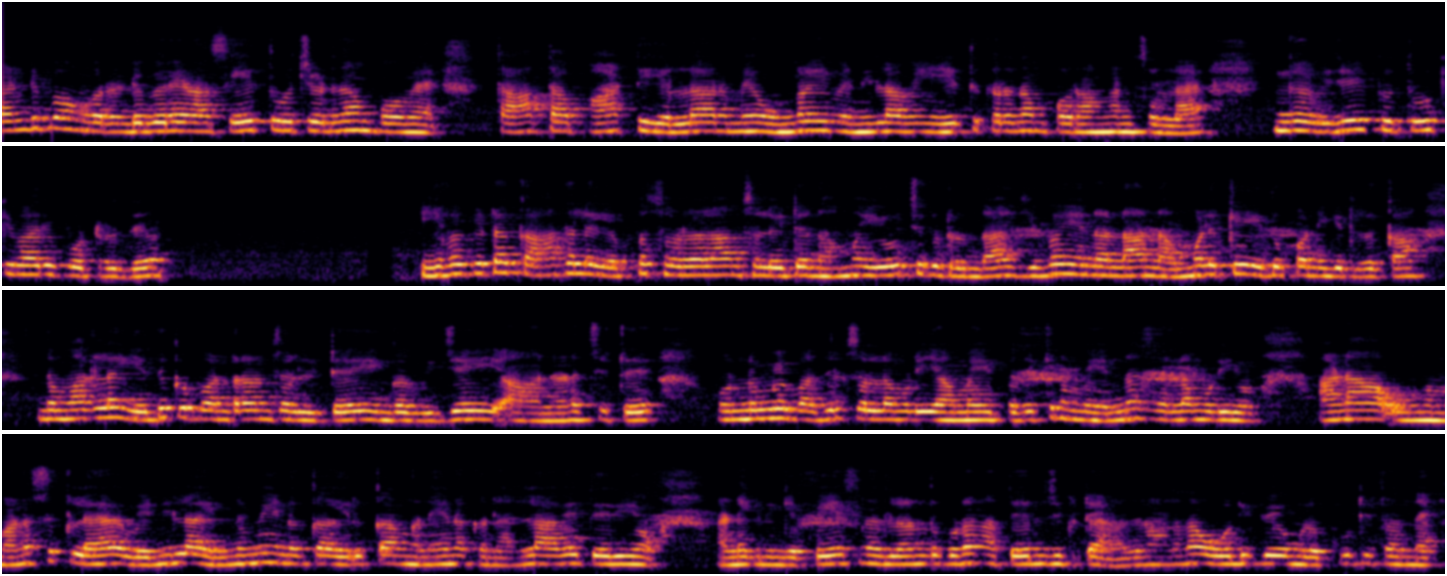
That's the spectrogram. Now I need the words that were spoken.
கண்டிப்பாக அவங்க ரெண்டு பேரையும் நான் சேர்த்து வச்சுட்டு தான் போவேன். தாத்தா பாட்டி எல்லாருமே உங்களையும் வெண்ணிலாவையும் ஏற்றுக்கிறதான் போகிறாங்கன்னு சொல்ல. இங்கே விஜய்க்கு தூக்கி வாரி போட்டுருது. இவகிட்ட காதலை எப்போ சொல்லலாம்னு சொல்லிட்டு நம்ம யோசிச்சுக்கிட்டு இருந்தா இவ என்னன்னா நம்மளுக்கே இது பண்ணிக்கிட்டு இருக்கா. இந்த மாதிரிலாம் எதுக்கு பண்ணுறான்னு சொல்லிட்டு எங்கள் விஜய் நினச்சிட்டு ஒன்றுமே பதில் சொல்ல முடியாமல் இப்போதைக்கு நம்ம என்ன சொல்ல முடியும்? ஆனால் உங்கள் மனசுக்குள்ள வெண்ணிலா இன்னுமே எனக்கு இருக்காங்கன்னு எனக்கு நல்லாவே தெரியும். அன்றைக்கி நீங்கள் பேசுனதுலேருந்து கூட நான் தெரிஞ்சுக்கிட்டேன். அதனால தான் ஓடி போய் உங்களை கூட்டிகிட்டு வந்தேன்.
